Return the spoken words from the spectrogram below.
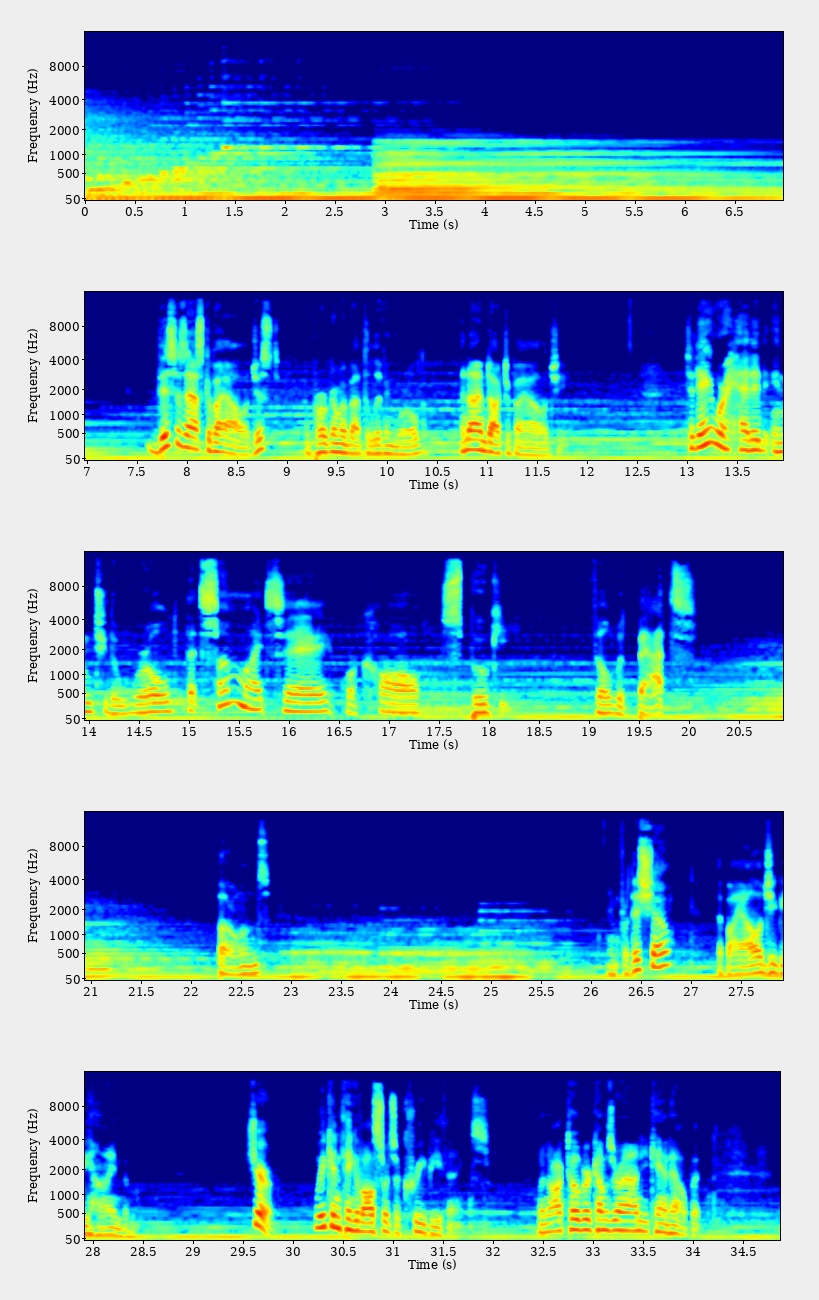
This is Ask a Biologist, a program about the living world, and I'm Dr. Biology. Today we're headed into the world that some might say or call spooky, filled with bats, bones, and for this show, the biology behind them. Sure, we can think of all sorts of creepy things. When October comes around, you can't help it.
